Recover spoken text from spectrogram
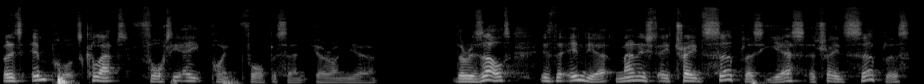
but its imports collapsed 48.4% year on year. The result is that India managed a trade surplus, yes, a trade surplus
